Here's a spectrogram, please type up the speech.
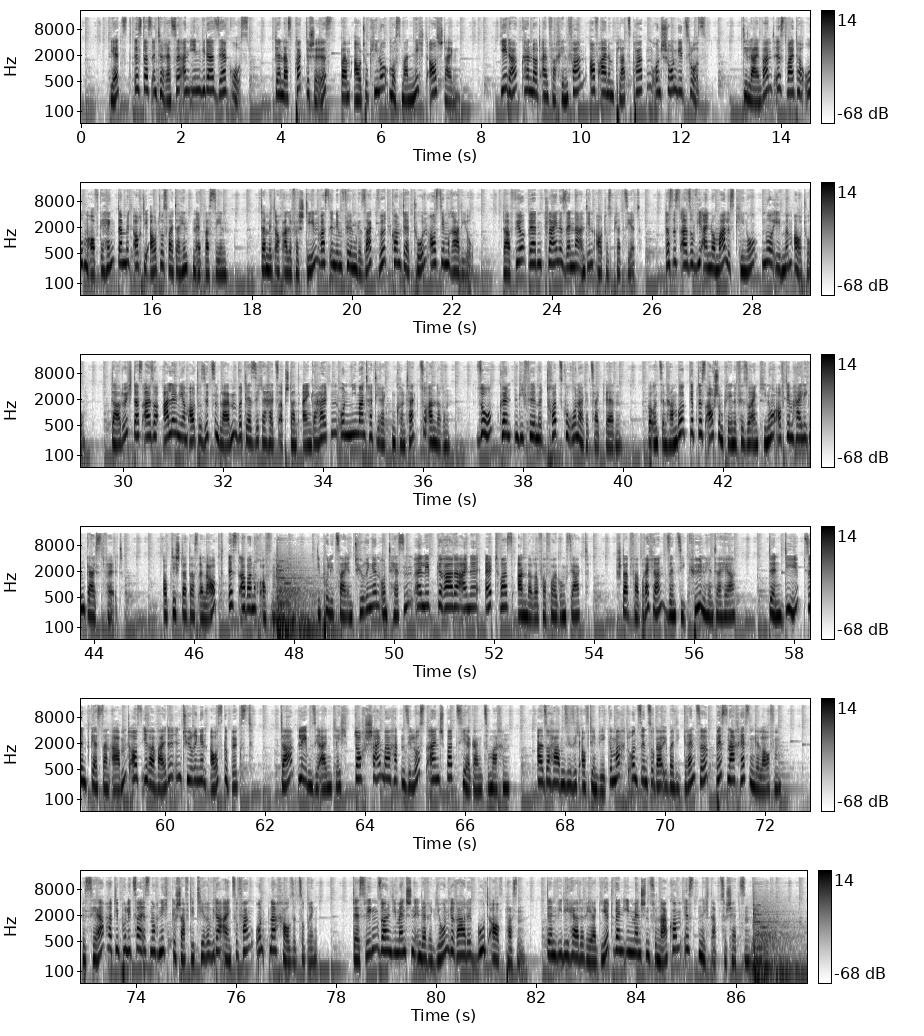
Jetzt ist das Interesse an ihnen wieder sehr groß. Denn das Praktische ist, beim Autokino muss man nicht aussteigen. Jeder kann dort einfach hinfahren, auf einem Platz parken und schon geht's los. Die Leinwand ist weiter oben aufgehängt, damit auch die Autos weiter hinten etwas sehen. Damit auch alle verstehen, was in dem Film gesagt wird, kommt der Ton aus dem Radio. Dafür werden kleine Sender an den Autos platziert. Das ist also wie ein normales Kino, nur eben im Auto. Dadurch, dass also alle in ihrem Auto sitzen bleiben, wird der Sicherheitsabstand eingehalten und niemand hat direkten Kontakt zu anderen. So könnten die Filme trotz Corona gezeigt werden. Bei uns in Hamburg gibt es auch schon Pläne für so ein Kino auf dem Heiligen Geistfeld. Ob die Stadt das erlaubt, ist aber noch offen. Die Polizei in Thüringen und Hessen erlebt gerade eine etwas andere Verfolgungsjagd. Statt Verbrechern sind sie Kühen hinterher. Denn die sind gestern Abend aus ihrer Weide in Thüringen ausgebüxt. Da leben sie eigentlich, doch scheinbar hatten sie Lust, einen Spaziergang zu machen. Also haben sie sich auf den Weg gemacht und sind sogar über die Grenze bis nach Hessen gelaufen. Bisher hat die Polizei es noch nicht geschafft, die Tiere wieder einzufangen und nach Hause zu bringen. Deswegen sollen die Menschen in der Region gerade gut aufpassen. Denn wie die Herde reagiert, wenn ihnen Menschen zu nahe kommen, ist nicht abzuschätzen.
